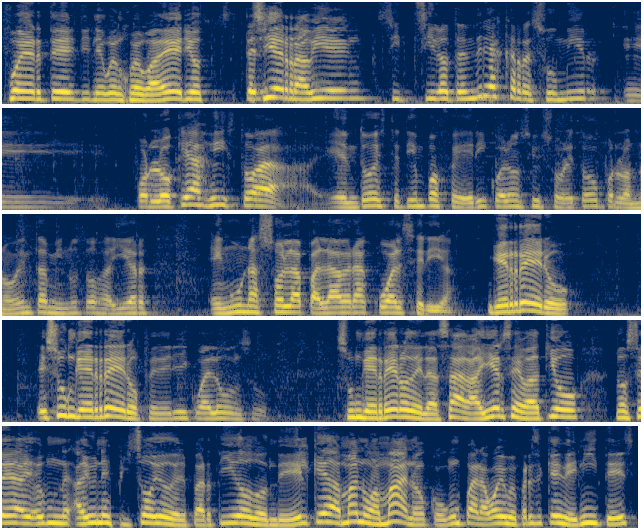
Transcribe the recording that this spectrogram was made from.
fuerte, tiene buen juego aéreo, Te- cierra bien. Si, si lo tendrías que resumir eh, por lo que has visto a- en todo este tiempo a Federico Alonso y sobre todo por los 90 minutos de ayer, en una sola palabra, ¿cuál sería? Guerrero. Es un guerrero, Federico Alonso. Es un guerrero de la saga. Ayer se batió, no sé, hay un, hay un episodio del partido donde él queda mano a mano con un paraguayo, me parece que es Benítez,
